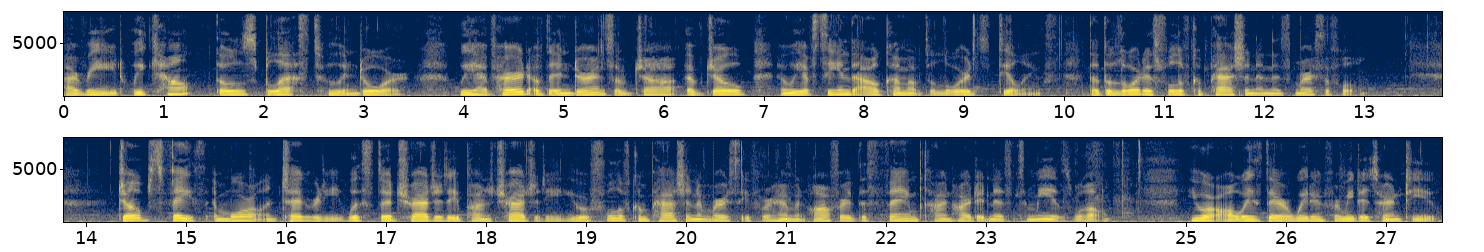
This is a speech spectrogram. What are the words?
I read, We count those blessed who endure. We have heard of the endurance of Job, and we have seen the outcome of the Lord's dealings, that the Lord is full of compassion and is merciful. Job's faith and moral integrity withstood tragedy upon tragedy. You are full of compassion and mercy for him and offered the same kind heartedness to me as well. You are always there waiting for me to turn to you.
